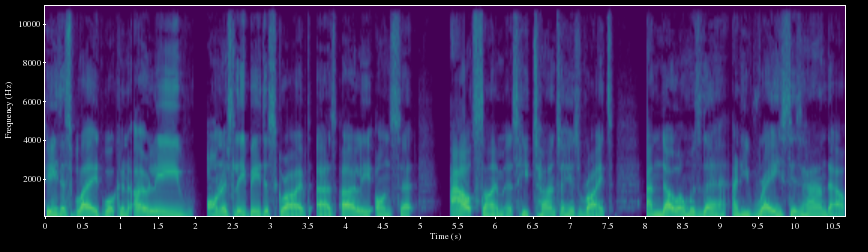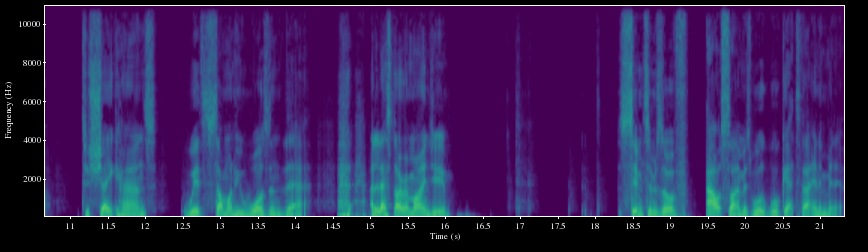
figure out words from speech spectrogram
he displayed what can only honestly be described as early onset Alzheimer's. He turned to his right and no one was there. And he raised his hand out to shake hands with someone who wasn't there. and lest I remind you, symptoms of Alzheimer's, we'll, we'll get to that in a minute.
